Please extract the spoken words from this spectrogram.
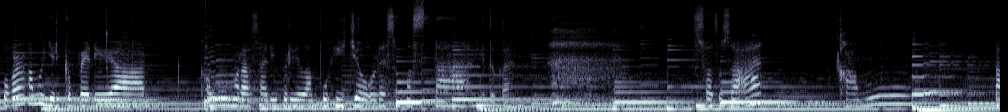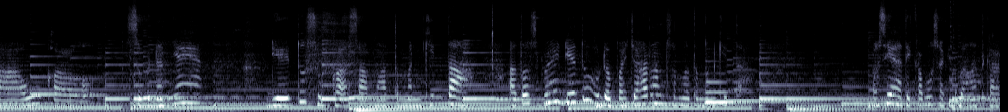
pokoknya kamu jadi kepedean. Kamu merasa diberi lampu hijau oleh semesta gitu kan. Suatu saat kamu tahu kalau sebenarnya ya dia itu suka sama teman kita atau sebenarnya dia tuh udah pacaran sama teman kita. Pasti hati kamu sakit banget kan?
